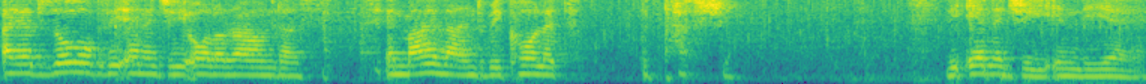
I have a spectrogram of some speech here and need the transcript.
I absorb the energy all around us. In my land, we call it the Tashi. The energy in the air.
